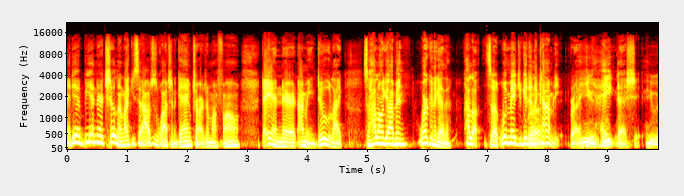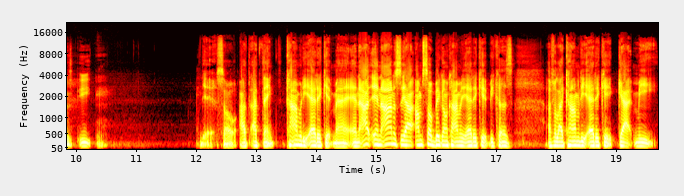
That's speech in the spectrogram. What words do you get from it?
and then be in there chilling. Like you said, I was just watching the game, charging my phone. They in there. I mean, dude, like, so how long y'all been working together? Hello. So what made you get Bruh, into comedy? Right. He, he hate eating. that shit. He was eating. Yeah, so I, I think comedy etiquette, man, and I and honestly, I, I'm so big on comedy etiquette because I feel like comedy etiquette got me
